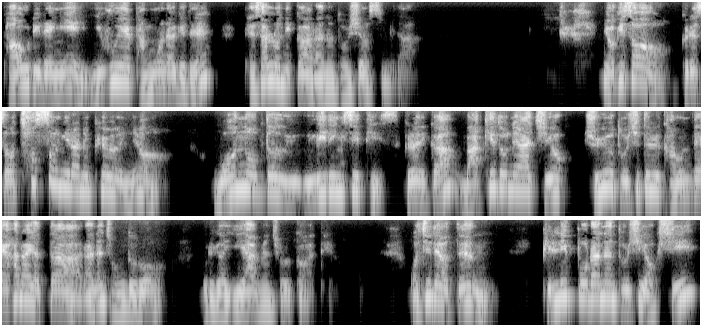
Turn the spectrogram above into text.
바울 일행이 이후에 방문하게 될 데살로니카라는 도시였습니다. 여기서 그래서 첫 성이라는 표현은요. one of the leading cities 그러니까 마케도니아 지역 주요 도시들 가운데 하나였다라는 정도로 우리가 이해하면 좋을 것 같아요. 어찌되었든 빌립보라는 도시 역시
